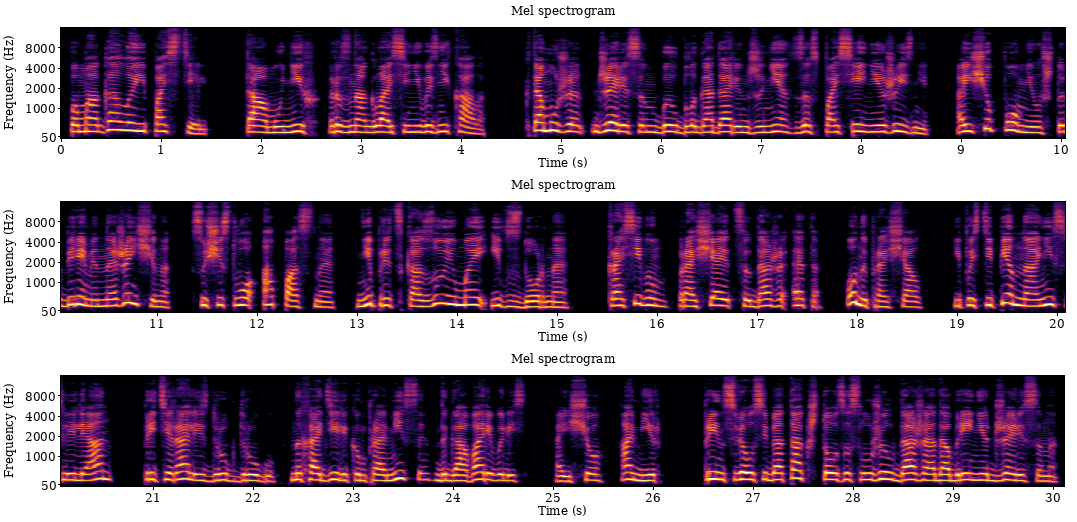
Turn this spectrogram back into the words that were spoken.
Помогала и постель. Там у них разногласий не возникало. К тому же Джеррисон был благодарен жене за спасение жизни, а еще помнил, что беременная женщина – существо опасное, непредсказуемое и вздорное. Красивым прощается даже это. Он и прощал. И постепенно они с Лилиан притирались друг к другу, находили компромиссы, договаривались, а еще Амир. Принц вел себя так, что заслужил даже одобрение Джеррисона.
